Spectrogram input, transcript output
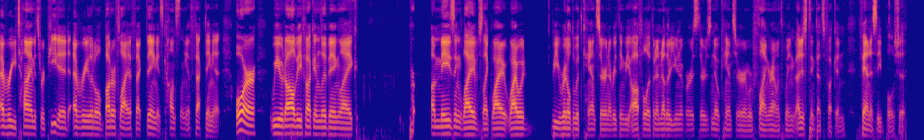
every time it's repeated, every little butterfly effect thing is constantly affecting it. Or we would all be fucking living like per- amazing lives. Like why why would be riddled with cancer and everything be awful if in another universe there's no cancer and we're flying around with wings? I just think that's fucking fantasy bullshit.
